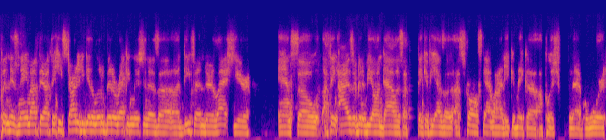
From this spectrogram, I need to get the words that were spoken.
putting his name out there. I think he started to get a little bit of recognition as a, a defender last year. And so I think eyes are going to be on Dallas. I think if he has a, a strong stat line, he can make a, a, push for that reward.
